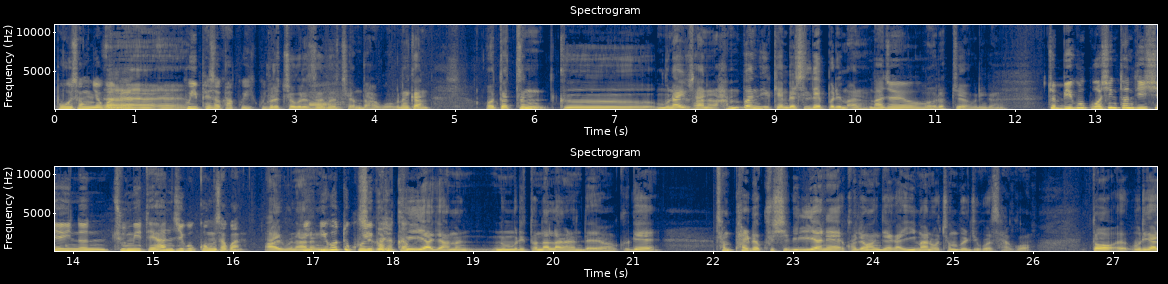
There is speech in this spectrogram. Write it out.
보성 여관을 예, 예, 예. 구입해서 갖고 있군요. 그렇죠. 그래서 어. 그 체험도 하고 그러니까 어떻든 그 문화유산은 한번 이렇게 멸실돼 버리면 맞아요. 어렵죠. 그러니까 저 미국 워싱턴 D.C.에 있는 주미 대한지국 공사관 아이고 나는 이, 이것도 구입하셨다고. 지금 그 이야기 하면 눈물이 또 날아가는데요. 그게 1891년에 고종 황제가 2만 5천 불 주고 사고 또 우리가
